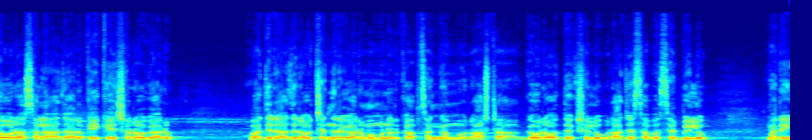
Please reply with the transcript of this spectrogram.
గౌరవ సలహాదారు కె కేశవరావు గారు వద్దిరాజు రవిచంద్ర గారు మా మున్నూరు కాపు సంఘం రాష్ట్ర గౌరవ అధ్యక్షులు రాజ్యసభ సభ్యులు మరి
